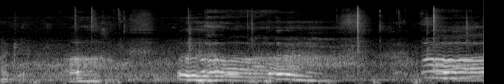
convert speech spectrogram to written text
Okay. Ah. Ah. Ah.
